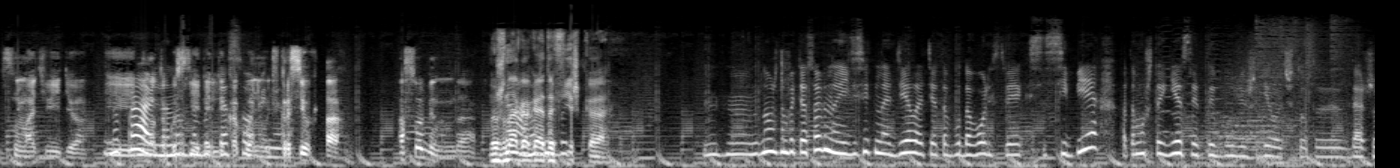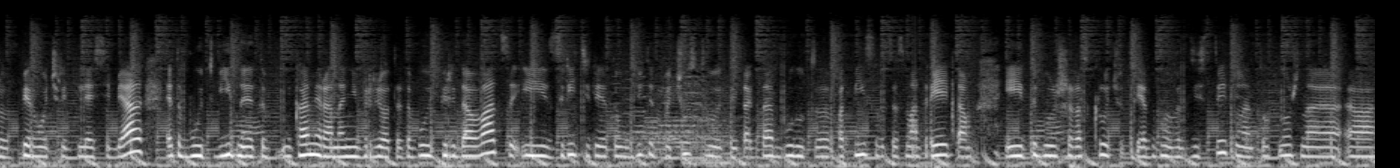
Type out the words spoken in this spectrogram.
снимать видео. Ну, и правильно, такой нужно стиль, быть или какой-нибудь в красивых тах. Особенным, да. Нужна Да, какая-то нужно быть- Мгм. Нужно быть особенным и действительно делать это в удовольствие к себе, потому что если ты будешь делать что-то даже в первую очередь для себя, это будет видно, это камера, она не врет, это будет передаваться, и зрители это увидят, почувствуют, и тогда будут э, подписываться, смотреть там, и ты будешь раскручиваться. Я думаю, вот действительно тут нужно а,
